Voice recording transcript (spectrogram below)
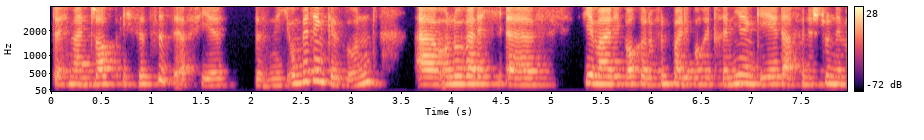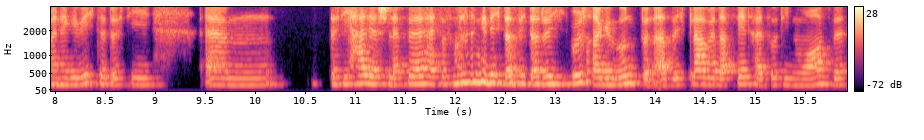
durch meinen Job, ich sitze sehr viel. Das ist nicht unbedingt gesund. Ähm, und nur weil ich äh, viermal die Woche oder fünfmal die Woche trainieren gehe, dafür eine Stunde meine Gewichte durch die ähm, durch die Halle schleppe, heißt das noch lange nicht, dass ich dadurch ultra gesund bin. Also ich glaube, da fehlt halt so die Nuance.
